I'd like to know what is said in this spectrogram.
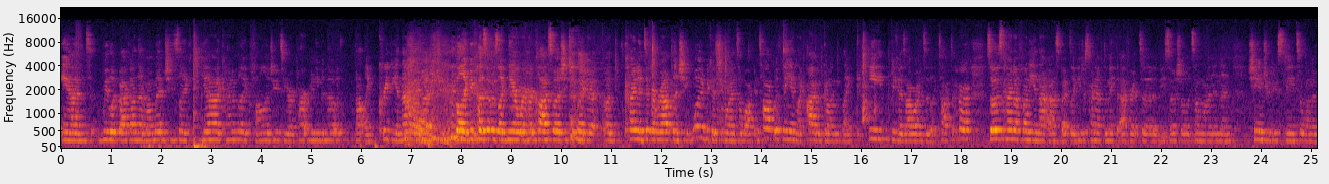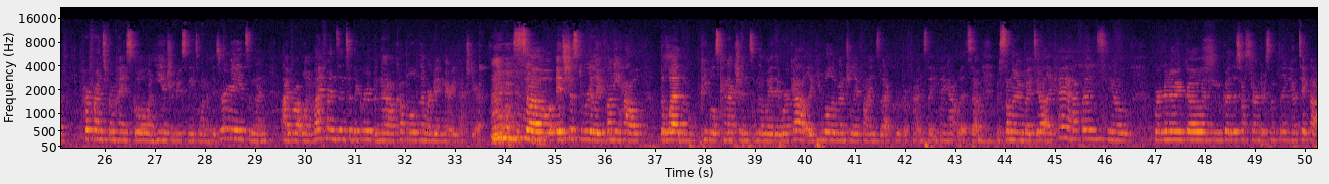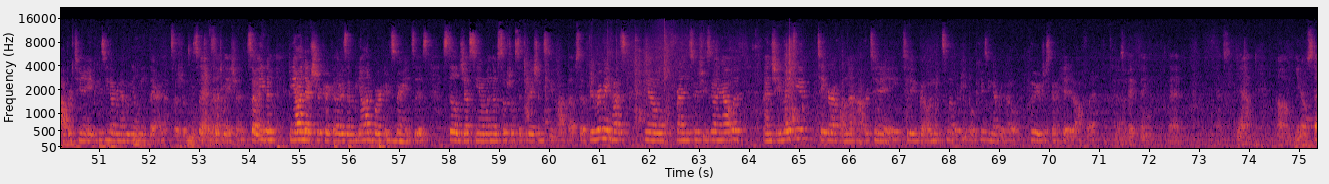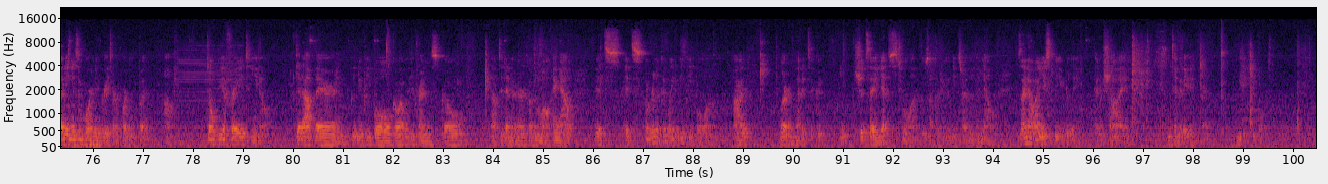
And we look back on that moment, and she's like, "Yeah, I kind of like followed you to your apartment, even though it not like creepy in that way, but but like because it was like near where her class was, she took like a, a kind of different route than she would because she wanted to walk and talk with me, and like I would go and like eat because I wanted to like talk to her. So it was kind of funny in that aspect. Like you just kind of have to make the effort to be social with someone, and then she introduced me to one of her friends from high school, and he introduced me to one of his roommates, and then I brought one of my friends into the group, and now a couple of them are getting married next year. Mm-hmm. so it's just really funny how the web of people's connections and the way they work out, like you will eventually find that group of friends that you hang out with. So mm-hmm. if someone invites you out, like, hey, I have friends, you know, we're gonna go and go to this restaurant or something, you know, take that opportunity because you never know who you'll meet there in that social, Mm. social situation. So even beyond extracurriculars and beyond work experiences, still just, you know, when those social situations do pop up. So if your roommate has, you know, friends who she's going out with and she invites you, take her up on that opportunity to go and meet some other people because you never know who you're just gonna hit it off with. That's a big thing. That that's yeah. Um, you know, studying is important and grades are important, but um, don't be afraid to you know get out there and meet new people. Go out with your friends. Go out to dinner. Go to the mall. Hang out. It's it's a really good way to meet people. Um, I've learned that it's a good. You should say yes to a lot of those opportunities rather than no, because I know I used to be really kind of shy, and intimidated by meeting people.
